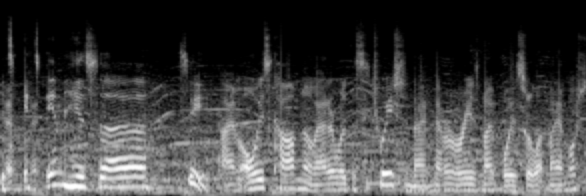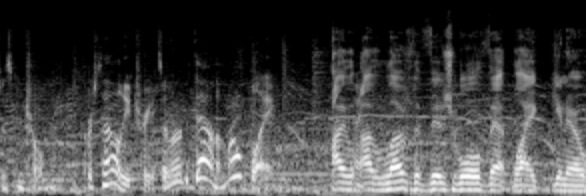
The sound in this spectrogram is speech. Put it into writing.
It's it's in his uh. See, I'm always calm no matter what the situation. I never raise my voice or let my emotions control me. Personality traits. I wrote it down. I'm role playing. I, I love the visual that, like, you know,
